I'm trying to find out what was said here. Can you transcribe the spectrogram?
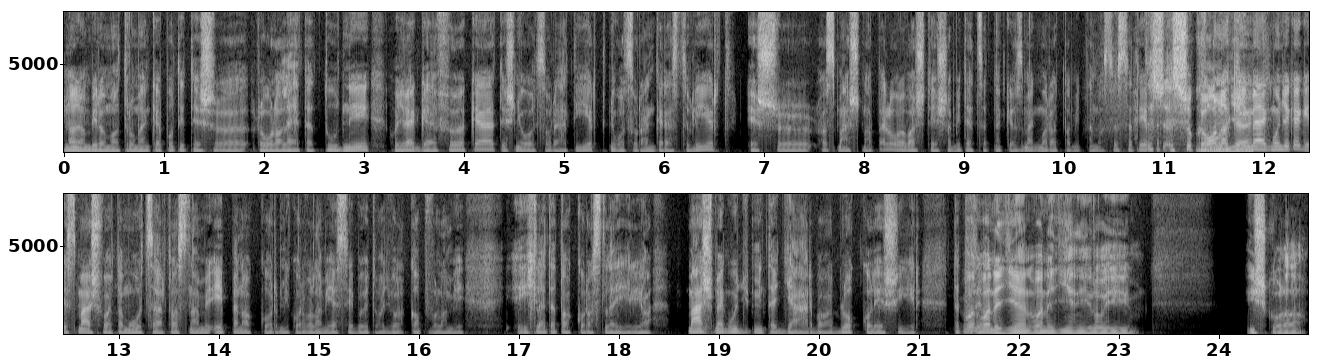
nagyon bírom a Truman Capotit, és róla lehetett tudni, hogy reggel fölkelt, és 8 órát írt, 8 órán keresztül írt, és azt másnap elolvast, és ami tetszett neki, az megmaradt, amit nem, azt összetérte. Ez, ez sokan Van, mondják, aki meg mondjuk egész másfajta módszert használ, éppen akkor, mikor valami eszébe jut, vagy kap valami ihletet, akkor azt leírja. Más meg úgy, mint egy gyárba, blokkol és ír. Tehát van, azért- van, egy ilyen, van egy ilyen írói iskola,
